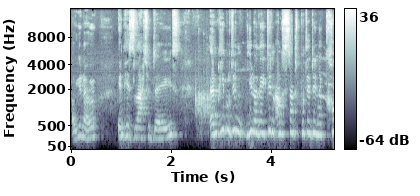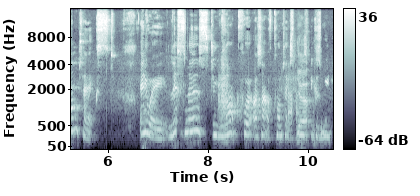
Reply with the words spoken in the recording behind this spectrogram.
uh, you know, in his latter days, and people didn't, you know, they didn't understand to put it in a context. Anyway, listeners, do not quote us out of context, please, Yeah. because we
